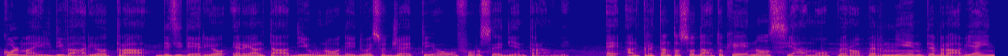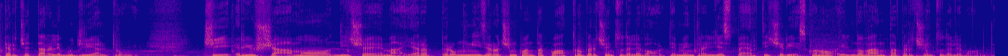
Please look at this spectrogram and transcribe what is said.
colma il divario tra desiderio e realtà di uno dei due soggetti o forse di entrambi. È altrettanto assodato che non siamo però per niente bravi a intercettare le bugie altrui. Ci riusciamo, dice Mayer, per un misero 54% delle volte, mentre gli esperti ci riescono il 90% delle volte.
